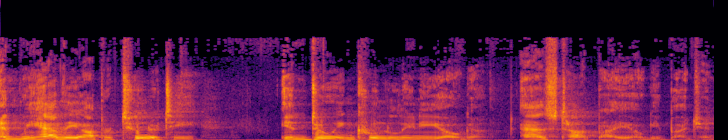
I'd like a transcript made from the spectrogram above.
And we have the opportunity in doing Kundalini Yoga, as taught by Yogi Bhajan,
